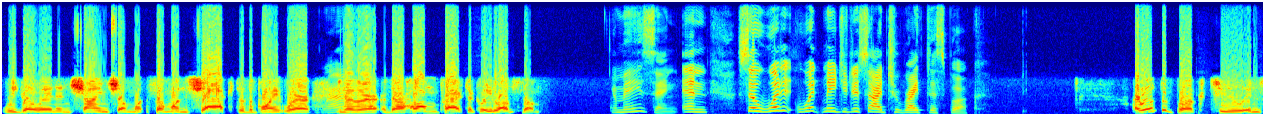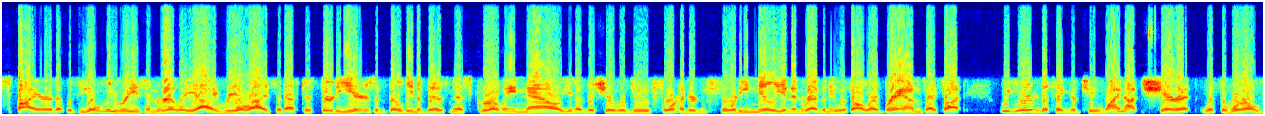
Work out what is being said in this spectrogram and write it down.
We go in and shine someone's shack to the point where wow. you know their their home practically loves them. Amazing. And so, what what made you decide to write this book? I wrote the book to inspire. That was the only reason, really. I realized that after 30 years of building a business, growing now, you know, this year we'll do 440 million in revenue with all our brands. I thought we've learned a thing or two. Why not share it with the world?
